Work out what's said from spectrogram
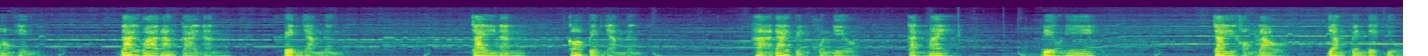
มองเห็น ได้ว่าร่างกายนั้นเป็นอย่างหนึ่ง ใจนั้นก็เป็นอย่างหนึ่ง หาได้เป็นคนเดียวกันไม่ เดี๋ยวนี้ ใจของเรายังเป็นเด็กอยู่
